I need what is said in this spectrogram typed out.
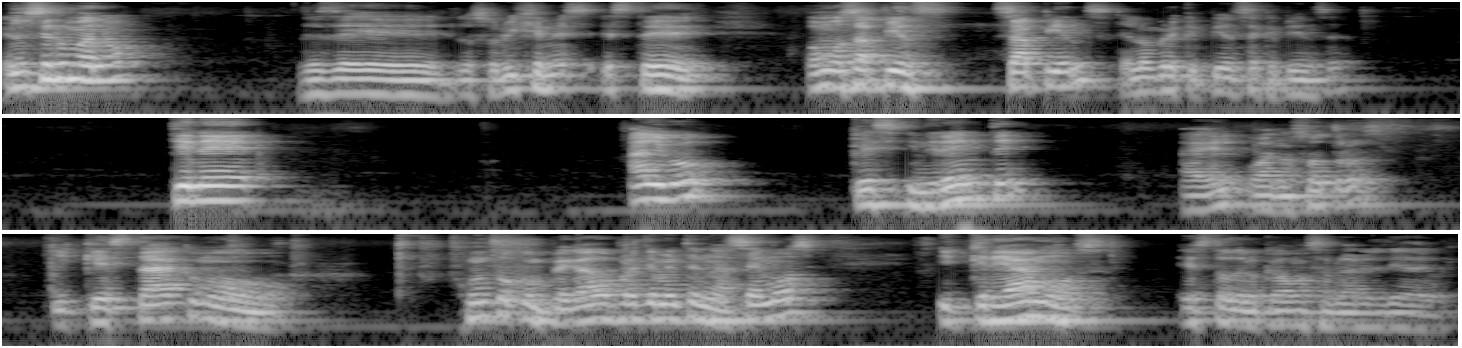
El ser humano, desde los orígenes, este Homo sapiens sapiens, el hombre que piensa que piensa, tiene algo que es inherente a él o a nosotros y que está como junto con pegado, prácticamente nacemos y creamos esto de lo que vamos a hablar el día de hoy.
